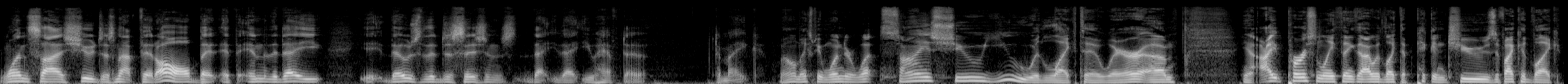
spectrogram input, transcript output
one size shoe does not fit all. But at the end of the day, those are the decisions that, that you have to, to make. Well, it makes me wonder what size shoe you would like to wear. Um, yeah, I personally think I would like to pick and choose if I could like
